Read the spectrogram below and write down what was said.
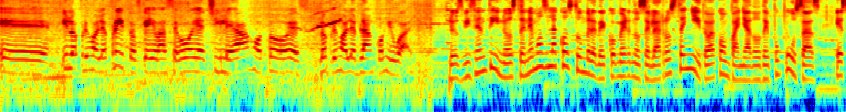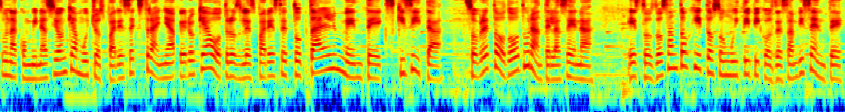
eh, y los frijoles fritos que llevan cebolla, chile, ajo, todo eso. Los frijoles blancos igual. Los vicentinos tenemos la costumbre de comernos el arroz teñido acompañado de pupusas. Es una combinación que a muchos parece extraña, pero que a otros les parece totalmente exquisita, sobre todo durante la cena. Estos dos antojitos son muy típicos de San Vicente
